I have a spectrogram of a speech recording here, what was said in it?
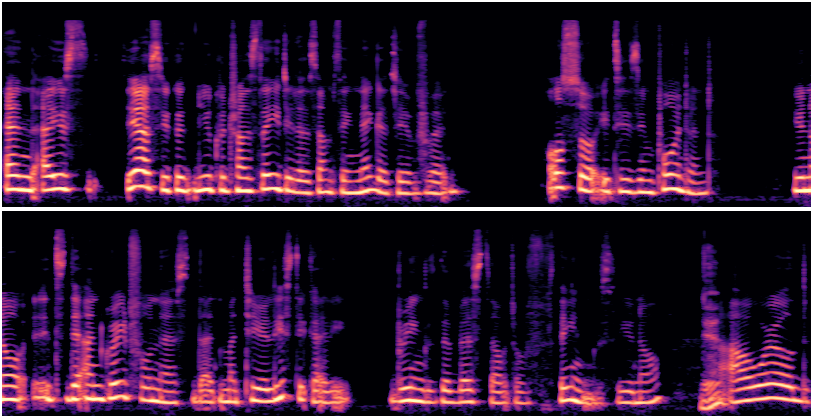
And I used yes, you could you could translate it as something negative, but also it is important. You know, it's the ungratefulness that materialistically brings the best out of things, you know. Yeah. Our world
